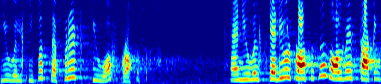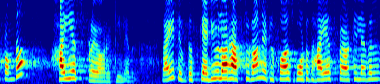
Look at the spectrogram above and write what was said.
you will keep a separate queue of processes. And you will schedule processes always starting from the highest priority level right. If the scheduler has to run it will first go to the highest priority level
